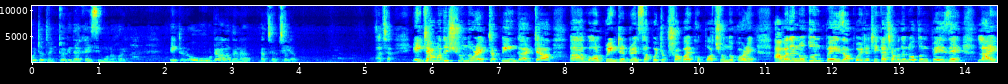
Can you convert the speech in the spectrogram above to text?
ওইটা তো একটু আগে দেখাইছি মনে হয়। এটা ও ওটা আলাদা না? আচ্ছা আচ্ছা। আচ্ছা এইটা আমাদের সুন্দর একটা পিঙ্ক একটা বল প্রিন্টেড ড্রেস আপু এটা সবাই খুব পছন্দ করে। আমাদের নতুন পেজ আপু এটা ঠিক আছে? আমাদের নতুন পেজে লাইভ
